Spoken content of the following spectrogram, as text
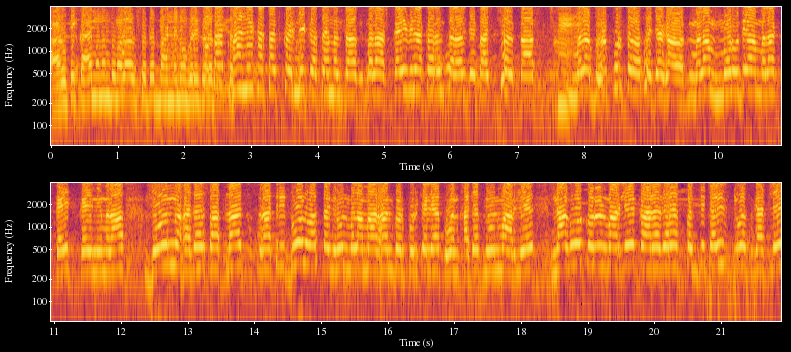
आरोपी काय म्हणून तुम्हाला सतत भांडण वगैरे करत सतत असतात? भांडणे करतात करणे करताय म्हणतात. मला काही विनाकारण त्रास देतात छळतात. मला भरपूर त्रास आहे त्या गावात. मला मरू द्या मला काही काही नाही. मला दोन हजार सात ला रात्री दोन वाजता नेऊन मला मारहाण भरपूर केल्यात वन खात्यात नेऊन मारले नागव करून मारले कारागारात पंचेचाळीस दिवस गाठले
